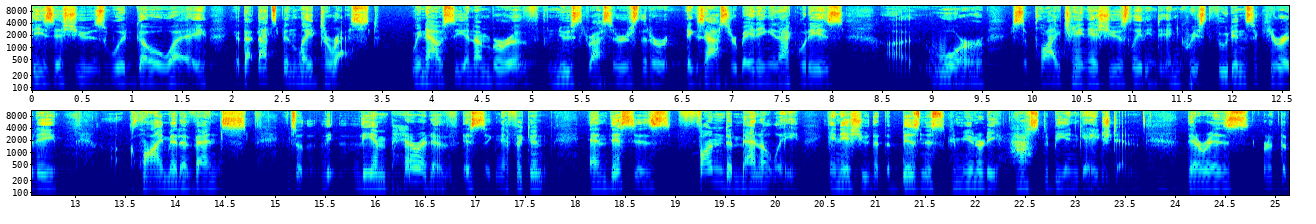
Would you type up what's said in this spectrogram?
these issues would go away, that, that's been laid to rest. We now see a number of new stressors that are exacerbating inequities, uh, war, supply chain issues leading to increased food insecurity, uh, climate events. So the, the imperative is significant, and this is fundamentally an issue that the business community has to be engaged in. There is the,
